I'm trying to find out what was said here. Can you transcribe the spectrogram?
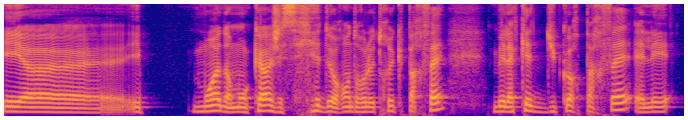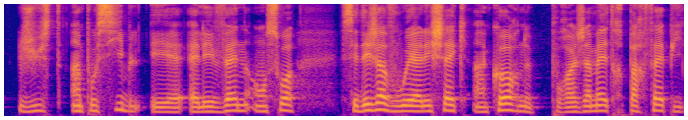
Et, euh, et moi, dans mon cas, j'essayais de rendre le truc parfait, mais la quête du corps parfait, elle est juste impossible et elle est vaine en soi c'est déjà voué à l'échec. Un corps ne pourra jamais être parfait, puis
